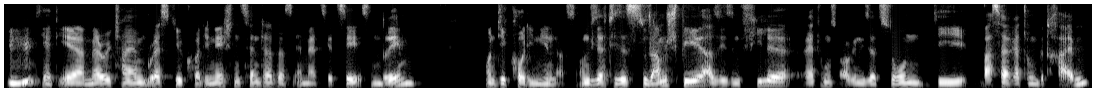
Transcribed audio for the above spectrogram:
Mhm. Die hat ihr Maritime Rescue Coordination Center, das MRCC, ist in Bremen. Und die koordinieren das. Und wie gesagt, dieses Zusammenspiel, also hier sind viele Rettungsorganisationen, die Wasserrettung betreiben.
